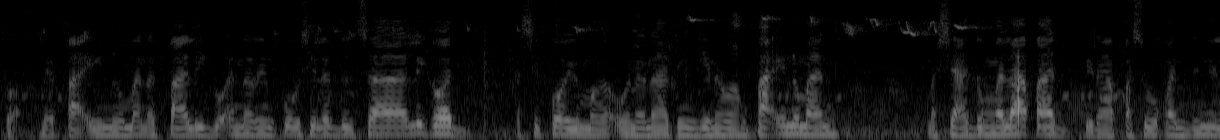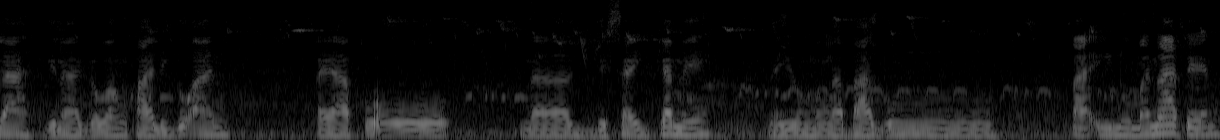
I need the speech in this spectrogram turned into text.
Po. May painuman at paliguan na rin po sila doon sa likod. Kasi po yung mga una nating ginawang painuman, masyadong malapad, pinapasukan din nila, ginagawang paliguan. Kaya po nag-decide kami na yung mga bagong painuman natin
